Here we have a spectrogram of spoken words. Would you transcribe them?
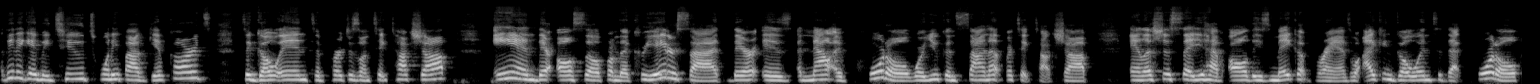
i think they gave me two 25 gift cards to go in to purchase on tiktok shop and they're also from the creator side, there is now a portal where you can sign up for TikTok Shop. And let's just say you have all these makeup brands. Well, I can go into that portal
